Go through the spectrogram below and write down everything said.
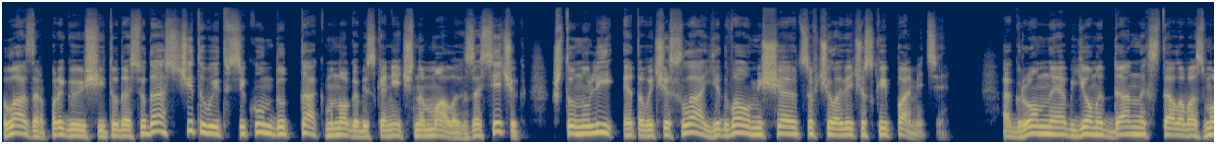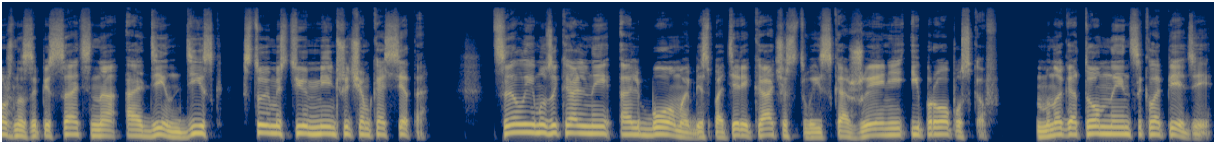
Лазер, прыгающий туда-сюда, считывает в секунду так много бесконечно малых засечек, что нули этого числа едва умещаются в человеческой памяти. Огромные объемы данных стало возможно записать на один диск стоимостью меньше, чем кассета. Целые музыкальные альбомы без потери качества, искажений и пропусков. Многотомные энциклопедии,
